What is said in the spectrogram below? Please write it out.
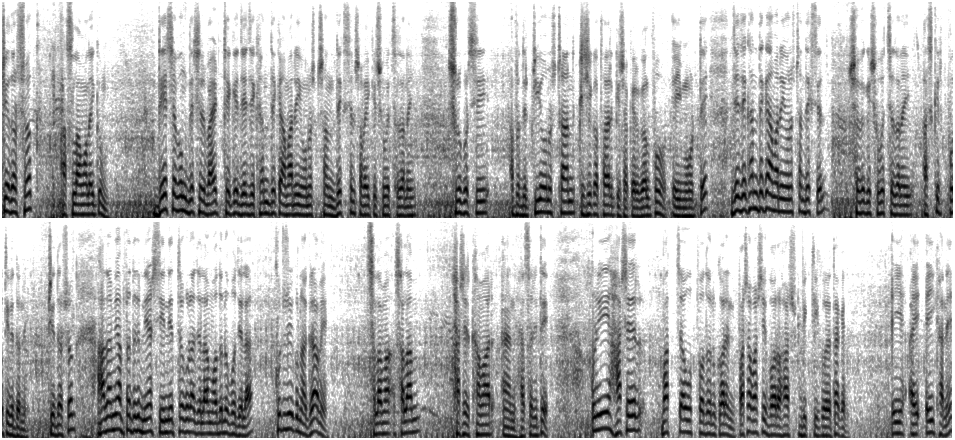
প্রিয় দর্শক, আসসালামু আলাইকুম। দেশ এবং দেশের বাইরে থেকে যে যেখান থেকে আমার এই অনুষ্ঠান দেখছেন, সবাইকে শুভেচ্ছা জানাই। শুরু করছি আপনাদের প্রিয় অনুষ্ঠান, কৃষি কথার কৃষকের গল্প এই মুহূর্তে। যে যেখান থেকে আমার এই অনুষ্ঠান দেখছেন, সবাইকে শুভেচ্ছা জানাই আজকের প্রতিবেদনে। প্রিয় দর্শক, আজ আমি আপনাদেরকে নিয়ে আসছি নেত্রকোনা জেলা, মদন উপজেলা কুটুরিকোনা গ্রামে। সালামা, সালাম, হাঁসের খামার অ্যান্ড হ্যাসারিতে উনি হাঁসের বাচ্চা উৎপাদন করেন, পাশাপাশি বড় হাঁস বিক্রি করে থাকেন। এই, এই- এইখানে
